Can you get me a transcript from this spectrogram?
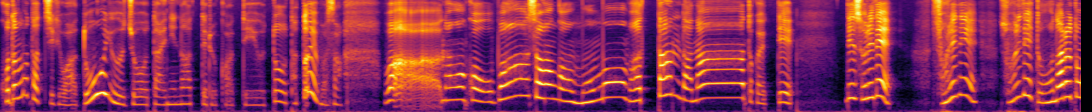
子供たちはどういう状態になってるかっていうと例えばさ「わーなんかおばあさんが桃割ったんだな」とか言ってでそれでそれでそれでどうなるとっ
